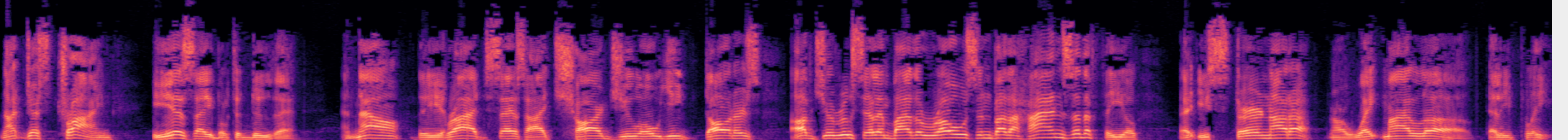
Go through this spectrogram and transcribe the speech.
Not just trying, he is able to do that. And now the bride says, I charge you, O ye daughters of Jerusalem, by the roes and by the hinds of the field, that ye stir not up, nor wake my love till he please.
